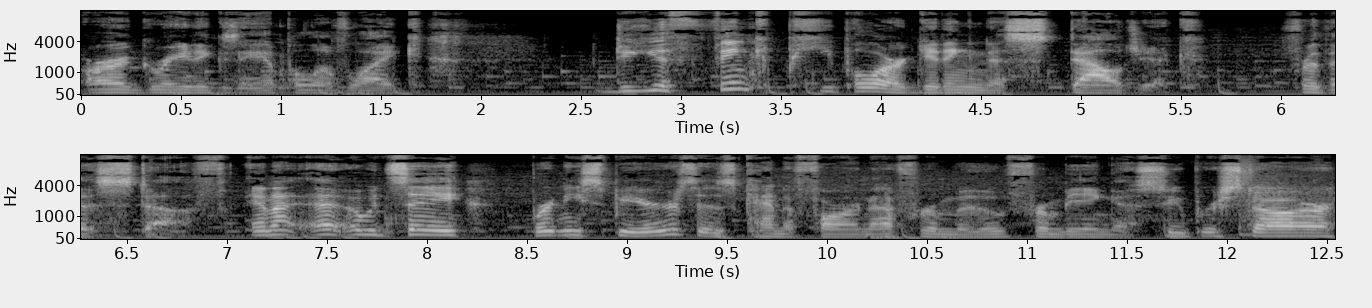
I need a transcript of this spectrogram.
are a great example of like, do you think people are getting nostalgic for this stuff? And I, I would say Britney Spears is kind of far enough removed from being a superstar.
